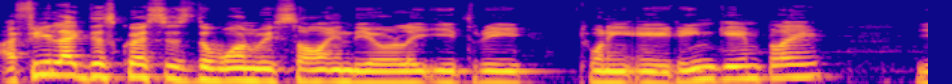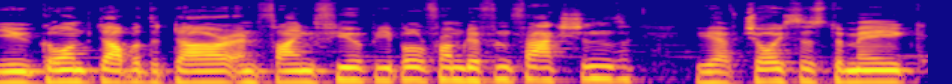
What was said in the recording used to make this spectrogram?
I feel like this quest is the one we saw in the early E3 2018 gameplay you go on the top of the tower and find few people from different factions. You have choices to make,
